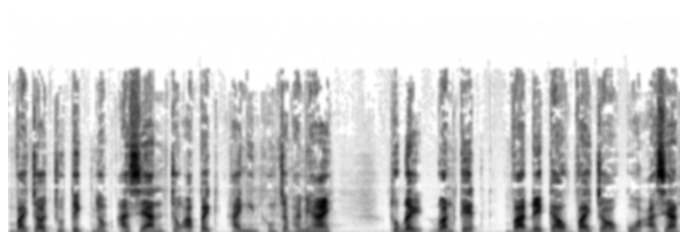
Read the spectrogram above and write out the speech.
vai trò chủ tịch nhóm ASEAN trong APEC 2022, thúc đẩy đoàn kết và đề cao vai trò của ASEAN.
